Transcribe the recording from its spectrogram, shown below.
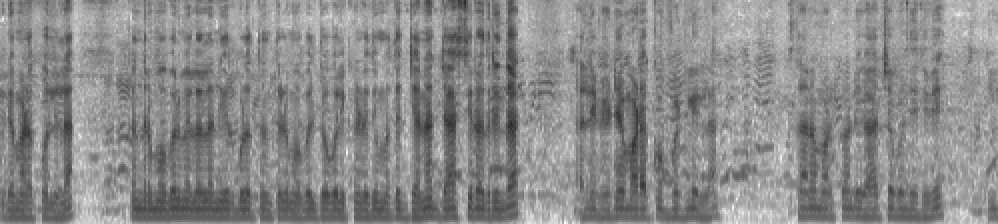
ವಿಡಿಯೋ ಹೋಗಲಿಲ್ಲ. ಯಾಕಂದ್ರೆ ಮೊಬೈಲ್ ಮೇಲೆಲ್ಲ ನೀರು ಬೀಳುತ್ತೆ ಅಂತೇಳಿ ಮೊಬೈಲ್ ಜೋಬಲ್ಲಿ ಇಟ್ಕೊಂಡಿದ್ವಿ ಮತ್ತು ಜನ ಜಾಸ್ತಿ ಇರೋದ್ರಿಂದ ಅಲ್ಲಿ ವಿಡಿಯೋ ಮಾಡೋಕ್ಕೂ ಬಿಡಲಿಲ್ಲ. ಸ್ನಾನ ಮಾಡ್ಕೊಂಡು ಈಗ ಆಚೆ ಬಂದಿದ್ದೀವಿ. ಈಗ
